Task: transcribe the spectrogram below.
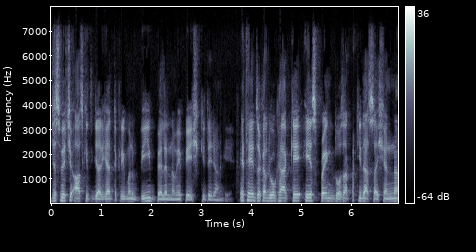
ਜਿਸ ਵਿੱਚ ਆਸ ਕੀਤੀ ਜਾ ਰਹੀ ਹੈ ਤਕਰੀਬਨ 20 ਬਿੱਲ ਨਵੇਂ ਪੇਸ਼ ਕੀਤੇ ਜਾਣਗੇ। ਇੱਥੇ ਜ਼ਿਕਰਯੋਗ ਹੈ ਕਿ ਇਹ ਸਪ੍ਰਿੰਗ 2025 ਦਾ ਸੈਸ਼ਨ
